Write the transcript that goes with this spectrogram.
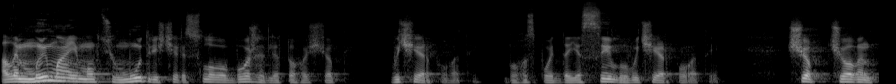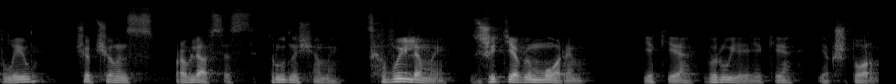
Але ми маємо цю мудрість через Слово Боже для того, щоб вичерпувати, бо Господь дає силу вичерпувати, щоб човен плив, щоб човен справлявся з труднощами, з хвилями, з життєвим морем, яке вирує, яке як шторм.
